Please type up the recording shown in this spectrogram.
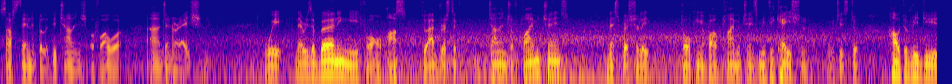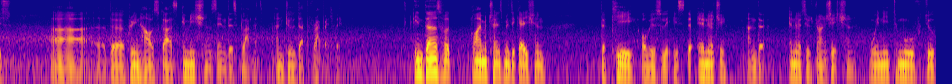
sustainability challenge of our uh, generation. We, there is a burning need for us to address the challenge of climate change and especially talking about climate change mitigation, which is to how to reduce uh, the greenhouse gas emissions in this planet and do that rapidly. In terms of climate change mitigation, the key obviously is the energy and the energy transition. We need to move to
